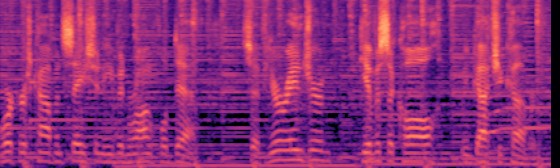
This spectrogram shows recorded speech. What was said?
workers' compensation, even wrongful death. So if you're injured, give us a call. We've got you covered.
